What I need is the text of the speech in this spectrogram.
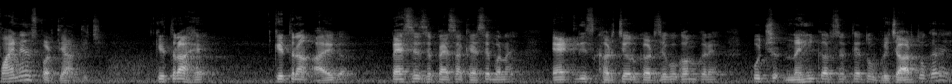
फाइनेंस पर ध्यान दीजिए। कितना है, कितना आएगा, पैसे से पैसा कैसे बनाएँ एटलीस्ट खर्चे और कर्जे को कम करें। कुछ नहीं कर सकते तो विचार तो करें,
